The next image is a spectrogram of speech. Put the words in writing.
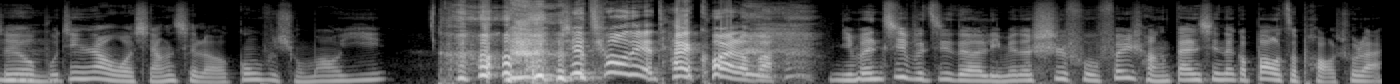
这又嗯不禁让我想起了《功夫熊猫一》。这跳的也太快了吧！你们记不记得里面的师傅非常担心那个豹子跑出来，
